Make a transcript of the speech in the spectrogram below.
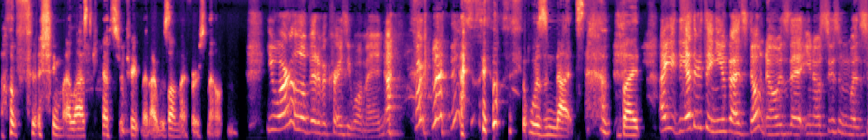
of finishing my last cancer treatment, I was on my first mountain. You are a little bit of a crazy woman. it was nuts. But I, the other thing you guys don't know is that, you know, Susan was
